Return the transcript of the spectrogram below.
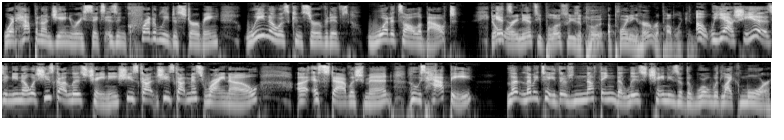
what happened on January 6th is incredibly disturbing. We know as conservatives what it's all about. Don't It's- worry, Nancy Pelosi is appo- appointing her Republican. Oh, well, yeah, she is. And you know what? She's got Liz Cheney. She's got, she's got Miss Rhino, uh, establishment who's happy. Let, let me tell you, there's nothing the Liz Cheneys of the world would like more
